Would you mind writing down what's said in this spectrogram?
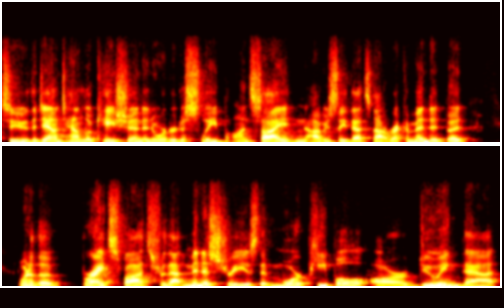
to the downtown location in order to sleep on site. And obviously, that's not recommended. But one of the bright spots for that ministry is that more people are doing that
